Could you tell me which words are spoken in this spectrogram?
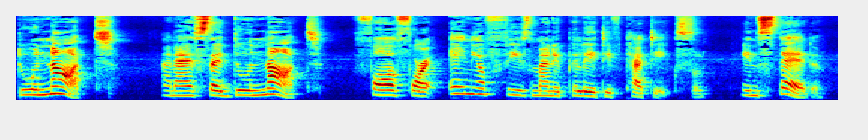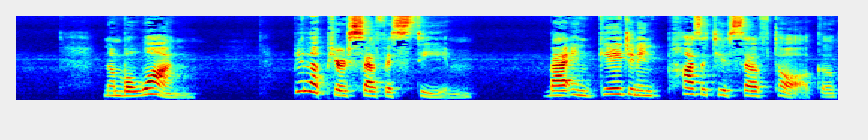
Do not, and I said do not, fall for any of these manipulative tactics. Instead, number one, build up your self-esteem by engaging in positive self-talk,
